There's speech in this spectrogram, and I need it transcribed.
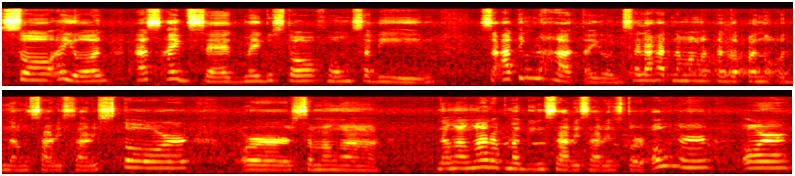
So, ayun, as I've said, may gusto akong sabihin sa ating lahat, ayun, sa lahat ng mga tagapanood ng sari-sari store or sa mga nangangarap maging sari-sari store owner or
